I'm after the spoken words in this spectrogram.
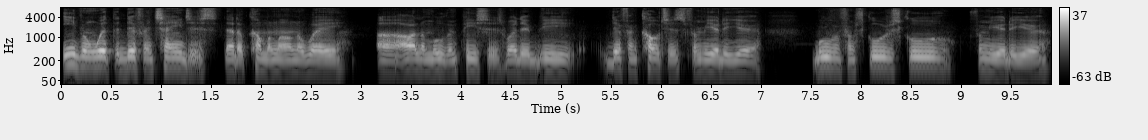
even with the different changes that have come along the way, uh, all the moving pieces, whether it be different coaches from year to year, moving from school to school from year to year,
